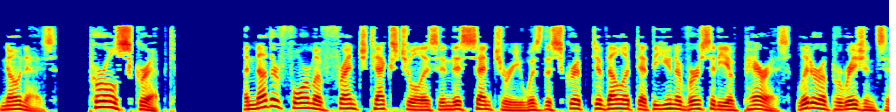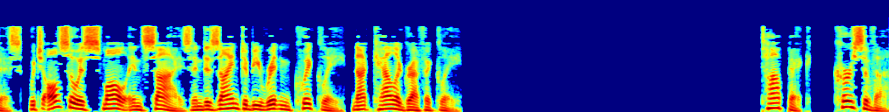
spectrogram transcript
known as «pearl script». Another form of French textualis in this century was the script developed at the University of Paris, Littera Parisiensis, which also is small in size and designed to be written quickly, not calligraphically. Cursiva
